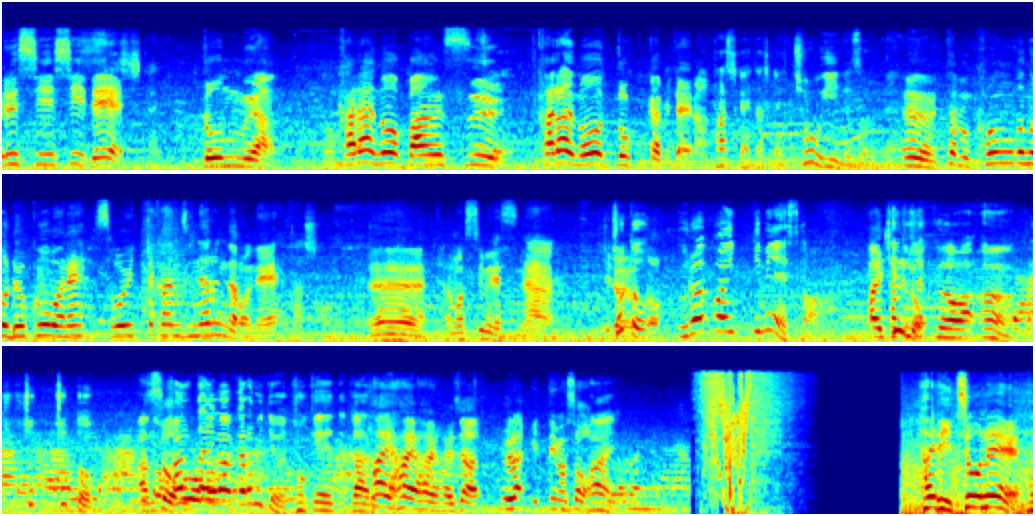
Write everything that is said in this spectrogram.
うん、LCC でドンムアン。からのバンスからのどっかみたいな。確かに確かに。超いいねそれね。うん。多分今後の旅行はねそういった感じになるんだろうね。確かにね。うん。楽しみですないちょっと裏側行ってみないですか？あ行けるの？着々側。うん。ちょちょっとあの反対側から見てみよう時計があるはいはいはいはい。じゃあ裏行ってみましょう。はいはいで一応ね、う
